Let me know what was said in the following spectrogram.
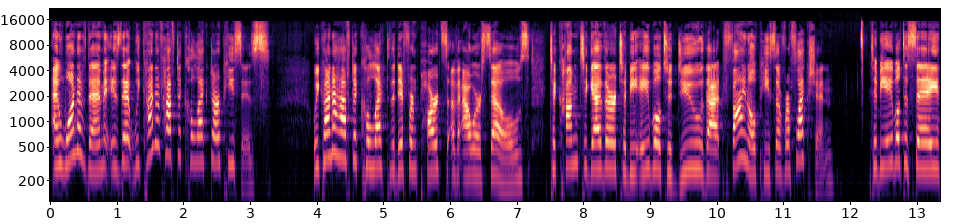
And one of them is that we kind of have to collect our pieces. We kind of have to collect the different parts of ourselves to come together to be able to do that final piece of reflection. To be able to say,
